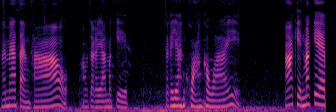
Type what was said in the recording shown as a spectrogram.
ให้แม่ใส่รองเท้า เอาจักรยานมาเก็บ จักรยานขวางเขาไว้ อะเข็นมาเก็บ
